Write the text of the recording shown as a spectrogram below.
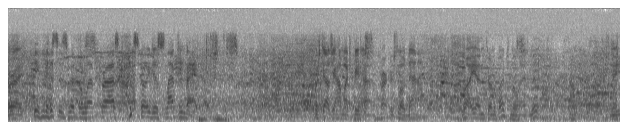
All right. He misses with the left cross, so he just slaps him back. Which tells you how much uh, Parker slowed down. Well, he hasn't thrown a punch in the last minute. And he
